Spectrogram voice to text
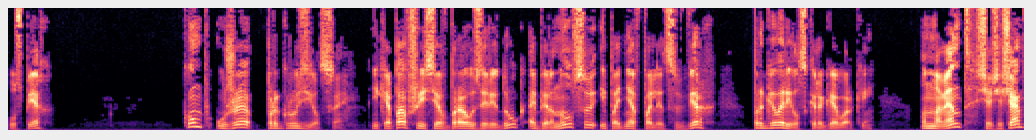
Успех? Комп уже прогрузился, и копавшийся в браузере друг обернулся и, подняв палец вверх, проговорил скороговоркой. «Он момент, ща-ща-ща»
